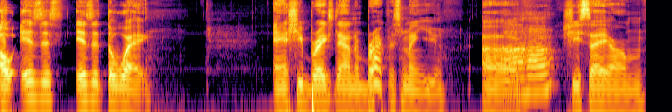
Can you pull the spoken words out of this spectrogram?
Oh, is this is it the way? And she breaks down the breakfast menu. Uh, Uh huh. she say um.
